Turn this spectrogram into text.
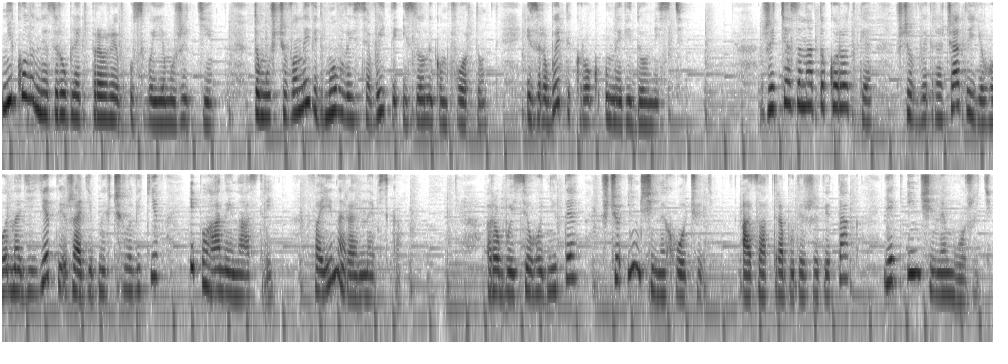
ніколи не зроблять прорив у своєму житті, тому що вони відмовилися вийти із зони комфорту і зробити крок у невідомість. Життя занадто коротке, щоб витрачати його на дієти жадібних чоловіків і поганий настрій. Фаїна Раневська. Роби сьогодні те, що інші не хочуть, а завтра будеш жити так, як інші не можуть.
